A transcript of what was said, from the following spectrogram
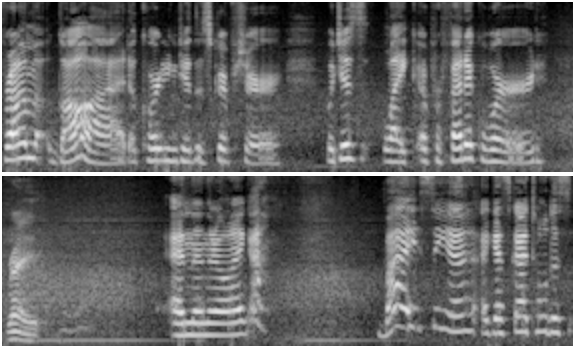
from God according to the scripture, which is like a prophetic word. Right. And then they're like, ah, bye, see ya. I guess God told us,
